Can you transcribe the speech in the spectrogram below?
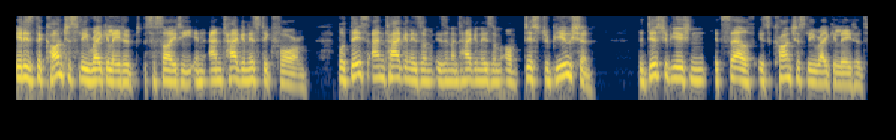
It is the consciously regulated society in antagonistic form, but this antagonism is an antagonism of distribution. The distribution itself is consciously regulated,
